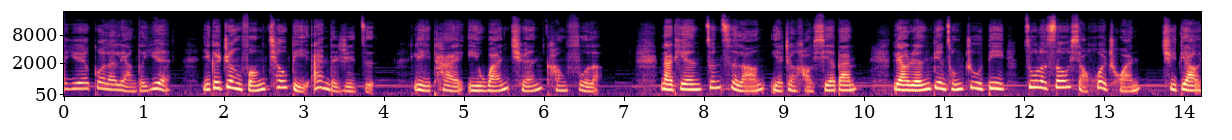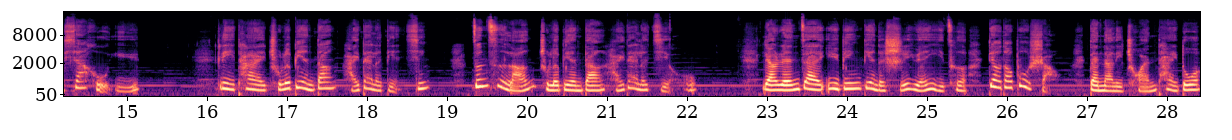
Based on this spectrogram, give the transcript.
大约过了两个月，一个正逢秋彼岸的日子，利太已完全康复了。那天尊次郎也正好歇班，两人便从驻地租了艘小货船去钓虾虎鱼。利太除了便当，还带了点心；尊次郎除了便当，还带了酒。两人在御兵店的石原一侧钓到不少，但那里船太多，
